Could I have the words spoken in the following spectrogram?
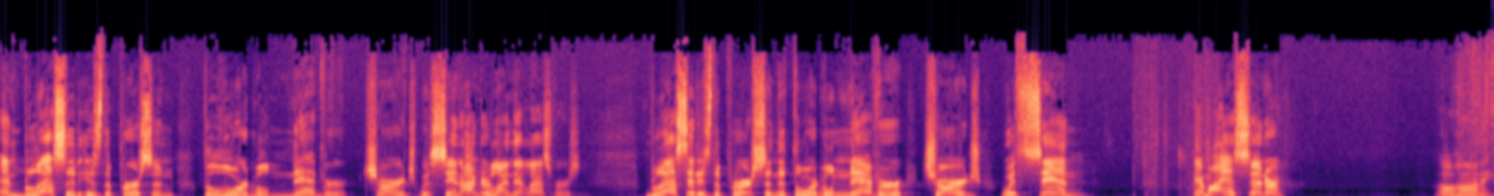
And blessed is the person the Lord will never charge with sin. Underline that last verse. Blessed is the person that the Lord will never charge with sin. Am I a sinner? Oh, honey,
